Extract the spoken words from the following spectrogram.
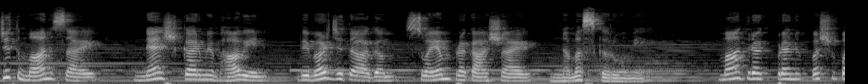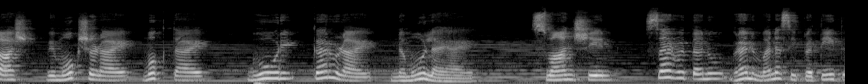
जित मानसाय नैष्कर्म भावेन विवर्जितागम स्वयं प्रकाशाय नमस्करो में माद्रक प्रण पशुपाश विमोक्षणाय, मुक्ताय, भूरि करुणाय नमो लयाय स्वांशेन सर्वतनु भ्रन मनसि प्रतीत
